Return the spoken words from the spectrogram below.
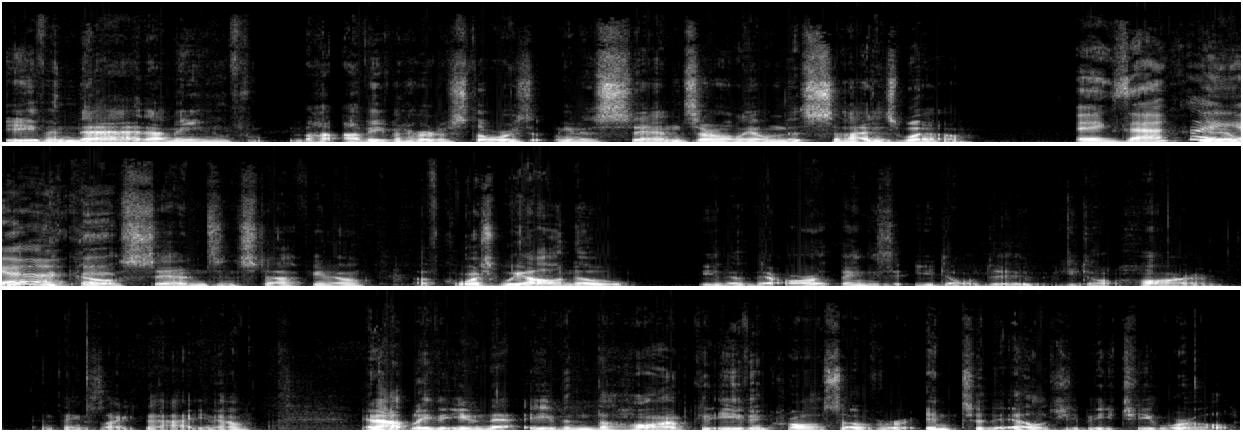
even that, I mean, I've even heard of stories that, you know, sins are only on this side as well. Exactly. You know, yeah. what we call sins and stuff, you know. Of course, we all know, you know, there are things that you don't do, you don't harm and things like that, you know. And I believe even that even the harm could even cross over into the LGBT world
